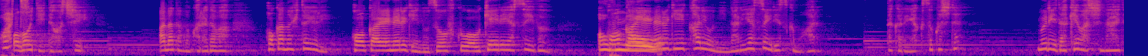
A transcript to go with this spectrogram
What? 覚えていてほしいあなたの体は他の人より崩壊エネルギーの増幅を受け入れやすい分 Oh 崩壊エネ.ルギー過量になりやすいリスクもあるだから約束して無理だけはしないで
